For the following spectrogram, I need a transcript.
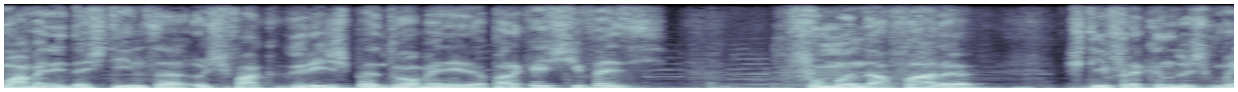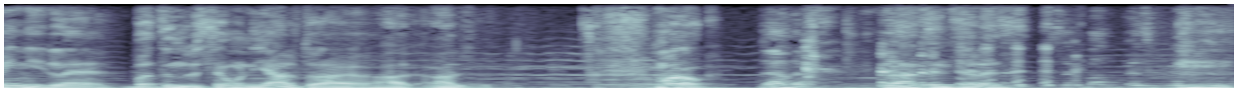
Oamenii de știință își fac griji pentru omenire. Parcă îi și vezi fumând afară, știi, frecându-și mâinile, bătându-se unii altora. Al, al... Mă rog, Da, da. ați înțeles. Se bat pe zgândul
